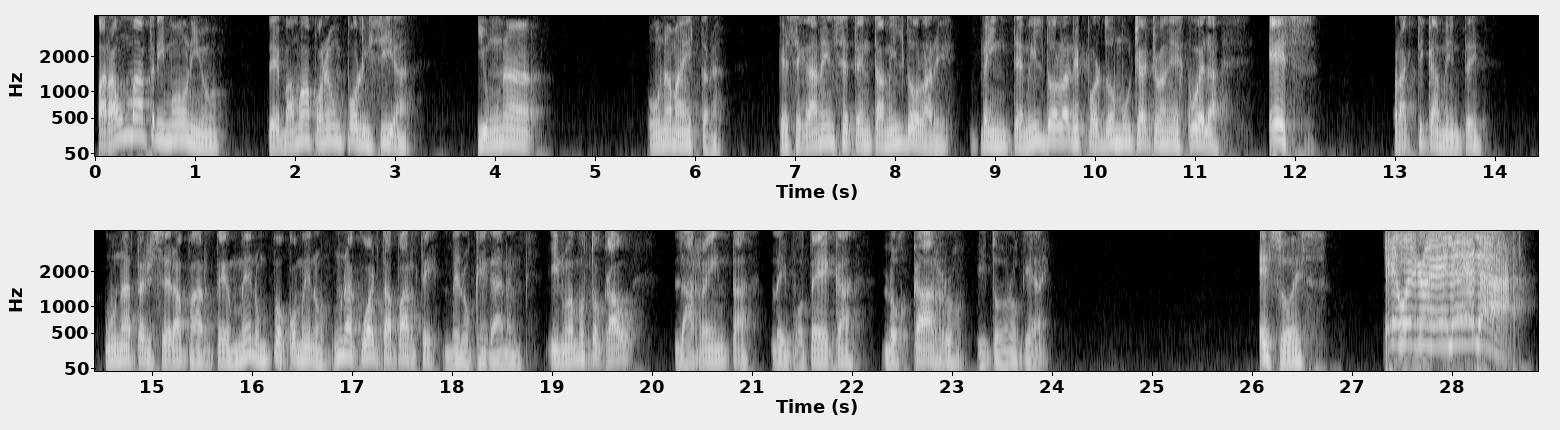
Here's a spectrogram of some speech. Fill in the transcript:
Para un matrimonio, de, vamos a poner un policía y una, una maestra, que se ganen 70 mil dólares, 20 mil dólares por dos muchachos en escuela, es prácticamente una tercera parte, menos, un poco menos, una cuarta parte de lo que ganan. Y no hemos tocado la renta, la hipoteca, los carros y todo lo que hay. Eso es. ¡Qué bueno es Elena!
